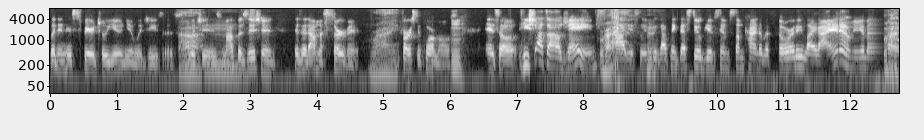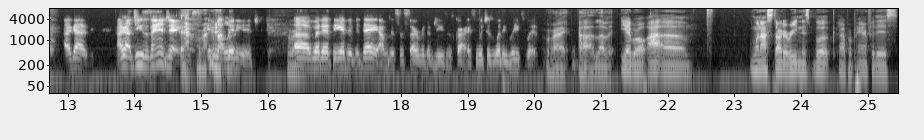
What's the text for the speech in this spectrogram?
but in his spiritual union with jesus Ah, which is my mm, position is that i'm a servant Right. first and foremost Mm. and so he shouts out james Right. obviously because i think that still gives him some kind of authority like i am you know Right. i got i got jesus and james Right, in my lineage Right. uh, but at the end of the day i'm just a servant of jesus christ which is what he leads with Right. Uh, I love it. yeah, bro. I um, when I started reading this book, uh, preparing for this,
